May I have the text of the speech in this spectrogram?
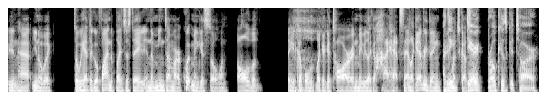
We didn't have, you know, like, so we had to go find a place to stay. In the meantime, our equipment gets stolen. All of it, I think a couple, like a guitar and maybe like a hi hat stand, like everything I pretty think much got Derek broke his guitar,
